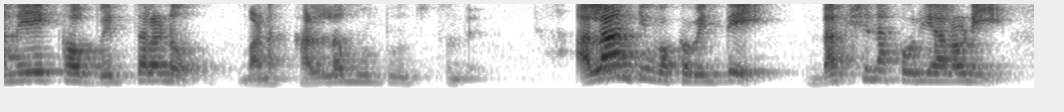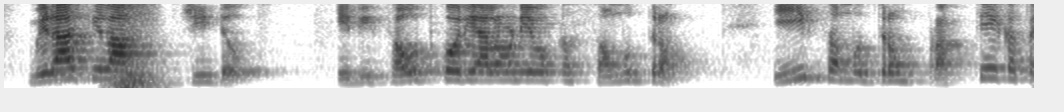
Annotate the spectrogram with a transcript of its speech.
అనేక వింతలను మన కళ్ళ ముందు ఉంచుతుంది. అలాంటి ఒక వింతే దక్షిణ కొరియాలోని మిరాకిలా జిండో. ఇది సౌత్ కొరియాలోని ఒక సముద్రం. ఈ సముద్రం ప్రత్యేకత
